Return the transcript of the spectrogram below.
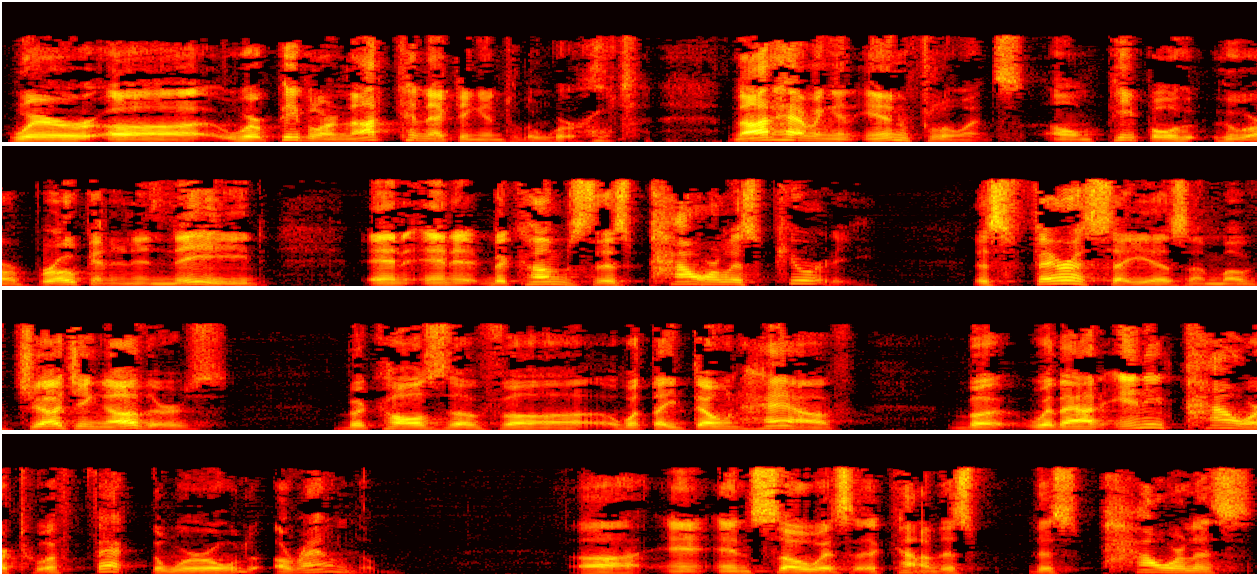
where, uh, where people are not connecting into the world. not having an influence on people who are broken and in need, and, and it becomes this powerless purity, this Pharisaism of judging others because of uh, what they don't have, but without any power to affect the world around them. Uh, and, and, so it's kind of this, this powerless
